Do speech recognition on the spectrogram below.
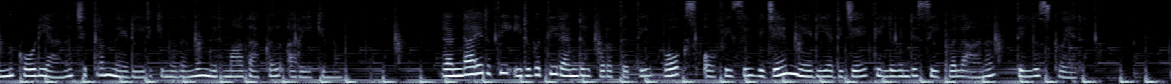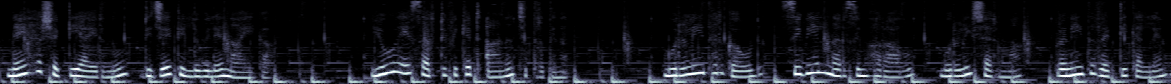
ഒന്ന് കോടിയാണ് ചിത്രം നേടിയിരിക്കുന്നതെന്ന് നിർമ്മാതാക്കൾ അറിയിക്കുന്നു. രണ്ടായിരത്തി ഇരുപത്തിരണ്ടിൽ പുറത്തെത്തി ബോക്സ് ഓഫീസിൽ വിജയം നേടിയ ഡിജെ ടില്ലുവിന്റെ സീക്വൽ ആണ് ടില്ലു സ്ക്വയർ. നേഹ ഷെട്ടിയായിരുന്നു ഡിജെ ടില്ലുവിലെ നായിക. യു എ സർട്ടിഫിക്കറ്റ് ആണ് ചിത്രത്തിന്. മുരളീധർ ഗൌഡ് സിവിൽ നരസിംഹറാവു മുരളി ശർമ്മ പ്രണീത് റെഡ്ഡി കല്ലേം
